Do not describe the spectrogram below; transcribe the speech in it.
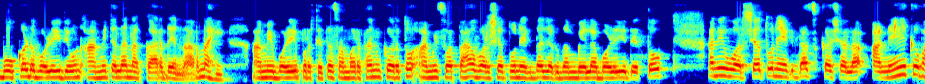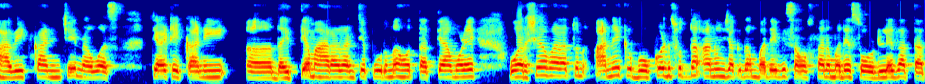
बोकडबळी देऊन आम्ही त्याला नकार देणार नाही. आम्ही बळी प्रथेचं समर्थन करतो. आम्ही स्वतः वर्षातून एकदा जगदंबेला बळी देतो. आणि वर्षातून एकदाच कशाला अनेक भाविकांचे नवस त्या ठिकाणी दैत्य महाराजांचे पूर्ण होतात. त्यामुळे वर्षभरातून अनेक बोकड सुद्धा आणून जगदंबा देवी संस्थांमध्ये सोडले जातात.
